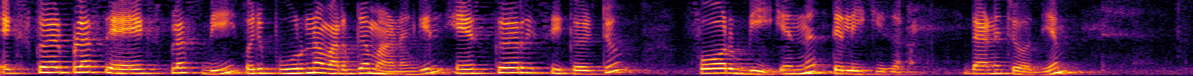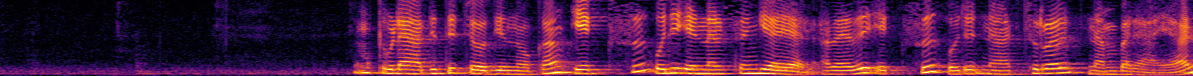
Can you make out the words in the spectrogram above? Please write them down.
X square plus A X plus B ഒരു പൂർണ വർഗമാണെങ്കിൽ A square is equal to four B എന്ന് തെളിയിക്കുക. ഇതാണ് ചോദ്യം. നമുക്കിവിടെ ആദ്യത്തെ ചോദ്യം നോക്കാം. എക്സ് ഒരു എണ്ണൽ സംഖ്യ ആയാൽ അതായത് എക്സ് ഒരു നാച്ചുറൽ നമ്പർ ആയാൽ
